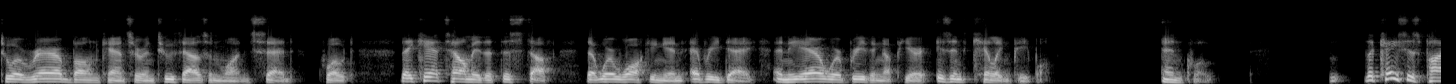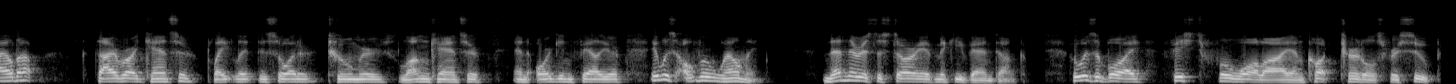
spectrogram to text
to a rare bone cancer in 2001, said, quote, They can't tell me that this stuff that we're walking in every day and the air we're breathing up here isn't killing people. End quote. The cases piled up thyroid cancer, platelet disorder, tumors, lung cancer, and organ failure. It was overwhelming. Then there is the story of Mickey Van Dunk, who as a boy fished for walleye and caught turtles for soup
